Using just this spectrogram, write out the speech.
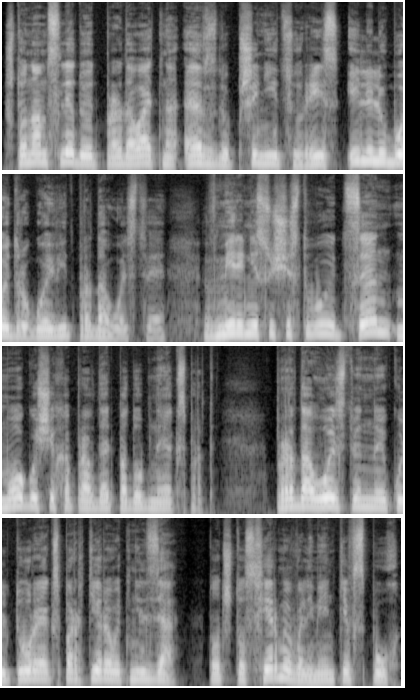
что нам следует продавать на Эрзлю пшеницу, рис или любой другой вид продовольствия. В мире не существует цен, могущих оправдать подобный экспорт. Продовольственные культуры экспортировать нельзя. Тот, что с фермы в элементе вспух.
